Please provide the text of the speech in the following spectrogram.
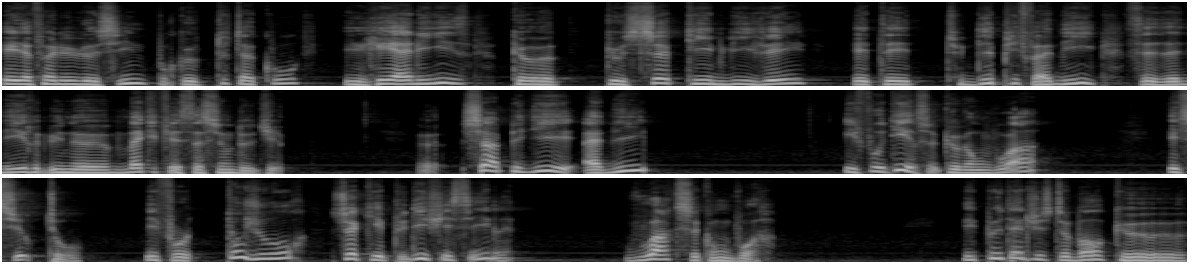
et il a fallu le signe pour que tout à coup, ils réalisent que, que ce qu'ils vivaient était une épiphanie, c'est-à-dire une manifestation de Dieu. Euh, Charles a dit, il faut dire ce que l'on voit, et surtout, il faut toujours, ce qui est plus difficile, voir ce qu'on voit. Et peut-être justement que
